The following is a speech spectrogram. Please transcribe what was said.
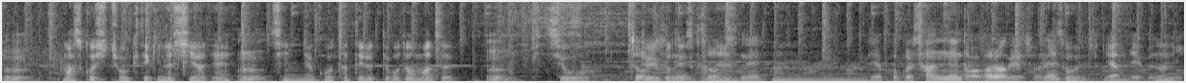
うん、まあ、少し長期的な視野で戦略を立てるってことがまず必要、ということですかね。そうですね。でやっぱこれ3年とかかかるわけですよね。そうですね。やっていくのに、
